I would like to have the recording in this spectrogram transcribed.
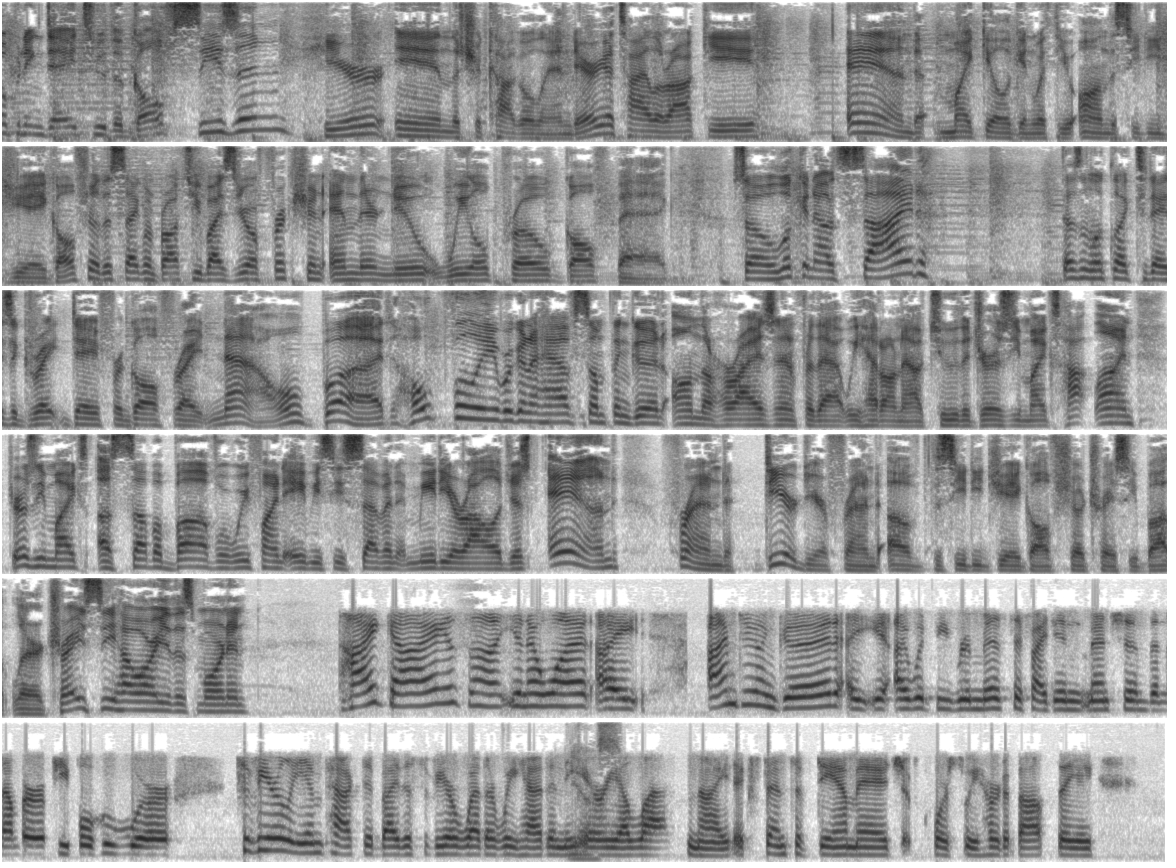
Opening day to the golf season here in the Chicagoland area. Tyler Aki and Mike Gilligan with you on the CDGA Golf Show. This segment brought to you by Zero Friction and their new Wheel Pro golf bag. So, looking outside, doesn't look like today's a great day for golf right now, but hopefully we're going to have something good on the horizon. And for that, we head on out to the Jersey Mike's hotline. Jersey Mike's a sub above where we find ABC7 meteorologist and friend, dear, dear friend of the CDGA Golf Show, Tracy Butler. Tracy, how are you this morning? Hi guys. Uh, you know what? I I'm doing good. I, I would be remiss if I didn't mention the number of people who were severely impacted by the severe weather we had in the Yes. area last night. Extensive damage. Of course, we heard about the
